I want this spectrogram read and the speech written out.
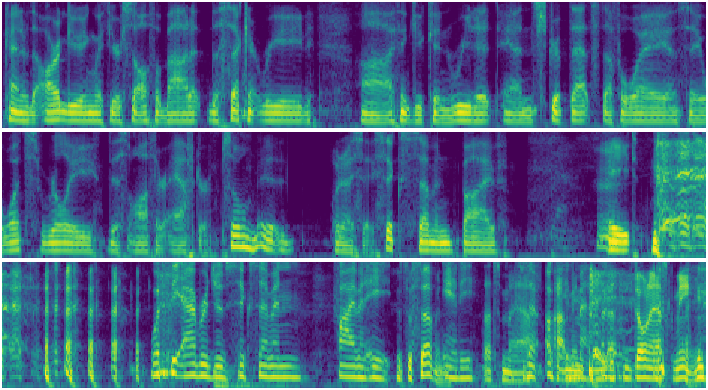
kind of the arguing with yourself about it, the second read, uh, I think you can read it and strip that stuff away and say, what's really this author after? So, uh, what did I say? Six, seven, five, eight. What's the average of six, seven, five, and eight? It's a seven. Andy, That's So- math. okay, I it's mean, math. don't ask me.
